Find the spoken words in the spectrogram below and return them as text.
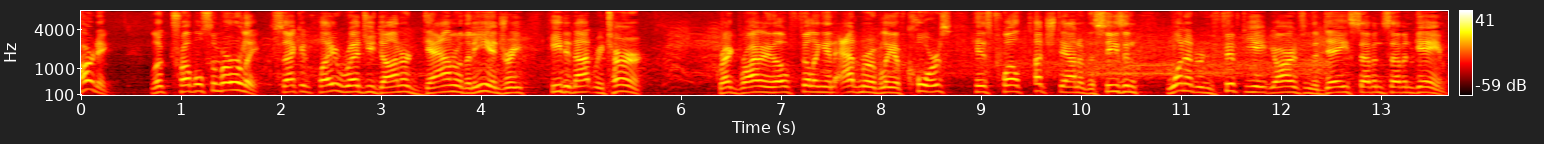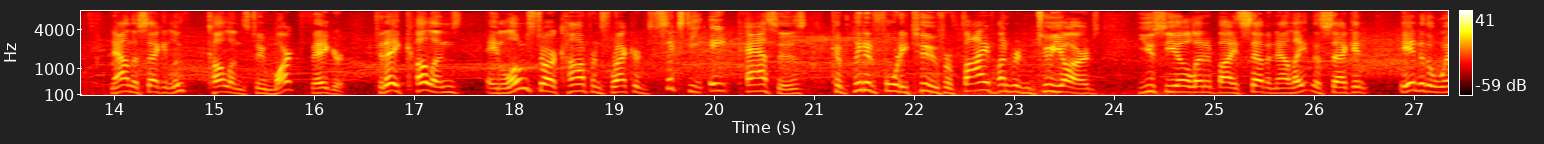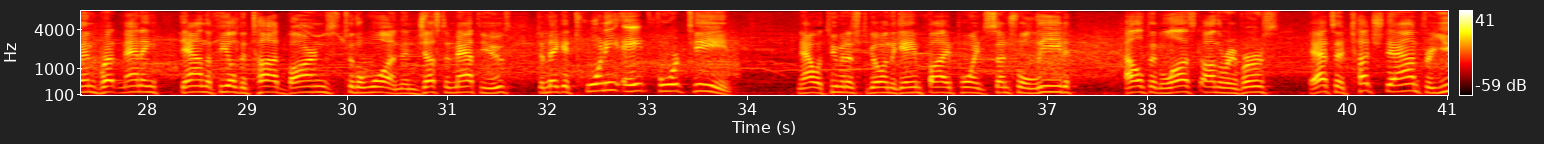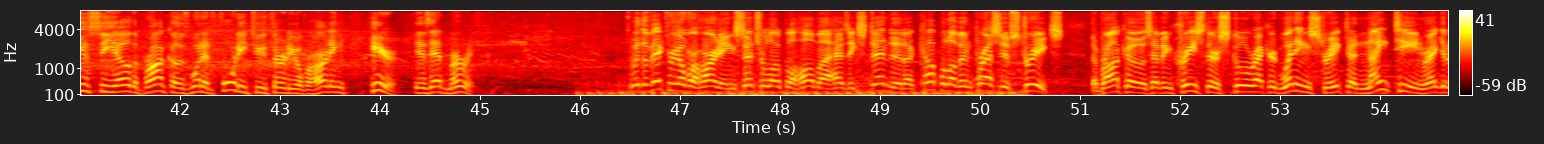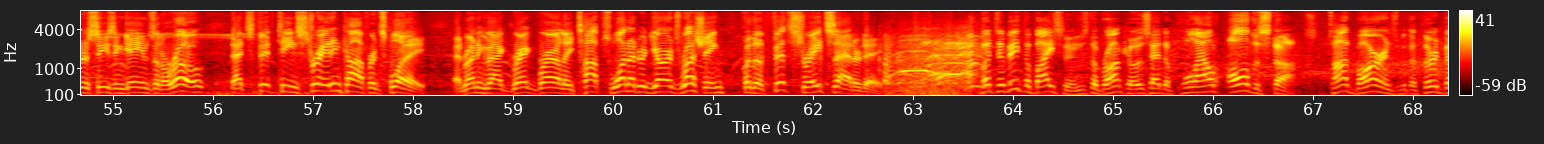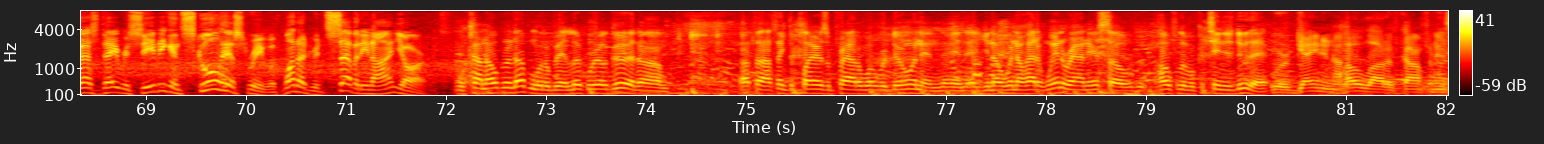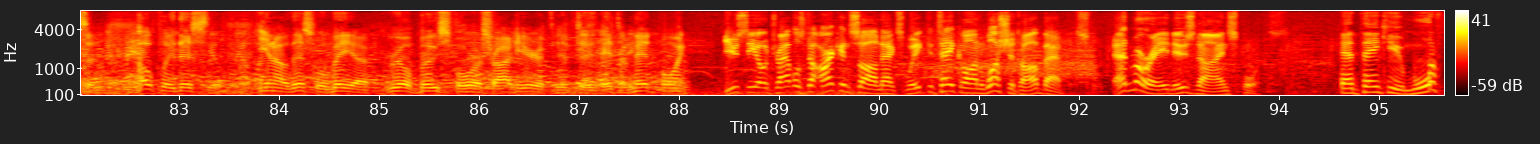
Harding looked troublesome early. Second play, Reggie Donner down with a knee injury. He did not return. Greg Briley, though, filling in admirably, of course. His 12th touchdown of the season, 158 yards in the day, 7-7 game. Now in the second, Luke Cullins to Mark Fager. Today, Cullins, a Lone Star Conference record, 68 passes, completed 42 for 502 yards. UCO led it by seven. Now late in the second, into the wind, Brett Manning down the field to Todd Barnes to the one. Then Justin Matthews to make it 28-14. Now with two minutes to go in the game, five-point Central lead. Alton Lusk on the reverse. That's a touchdown for UCO. The Broncos win at 42-30 over Harding. Here is Ed Murray. With a victory over Harding, Central Oklahoma has extended a couple of impressive streaks. The Broncos have increased their school record winning streak to 19 regular season games in a row. That's 15 straight in conference play. And running back Greg Briley tops 100 yards rushing for the fifth straight Saturday. But to beat the Bisons, the Broncos had to pull out all the stops. Todd Barnes with the third best day receiving in school history with 179 yards. We'll kind of open it up a little bit, look real good. Um, I, th I, think the players are proud of what we're doing, and, and, and, you know we know how to win around here, so hopefully we'll continue to do that. We're gaining a whole lot of confidence, and hopefully this, you know, this will be a real boost for us right here at, at, at the midpoint. UCO travels to Arkansas next week to take on Ouachita Baptist. Ed Murray, News 9 Sports. Ed, thank you. More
